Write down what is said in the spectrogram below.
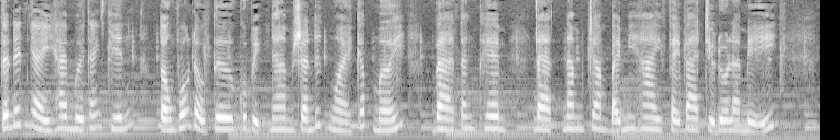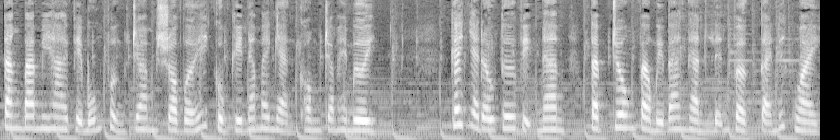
Tính đến ngày 20 tháng 9, tổng vốn đầu tư của Việt Nam ra nước ngoài cấp mới và tăng thêm đạt 572,3 triệu đô la Mỹ, tăng 32,4% so với cùng kỳ năm 2020. Các nhà đầu tư Việt Nam tập trung vào 13 ngành lĩnh vực tại nước ngoài.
